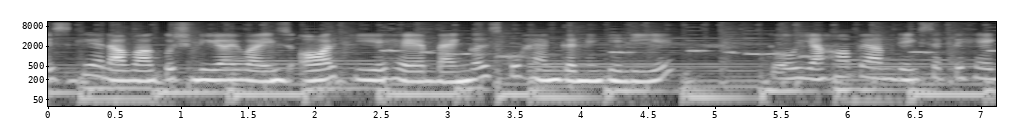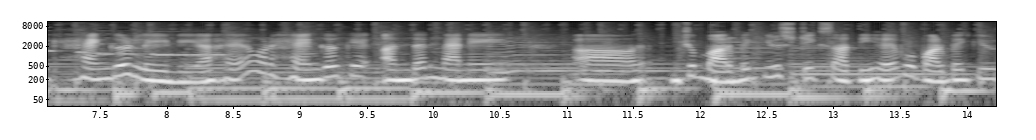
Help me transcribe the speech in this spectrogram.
इसके अलावा कुछ डी और किए हैं बैंगल्स को हैंग करने के लिए। तो यहाँ पे आप देख सकते हैं एक हैंगर ले लिया है और हैंगर के अंदर मैंने आ, जो बारबेक्यू स्टिक्स आती है वो बारबेक्यू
